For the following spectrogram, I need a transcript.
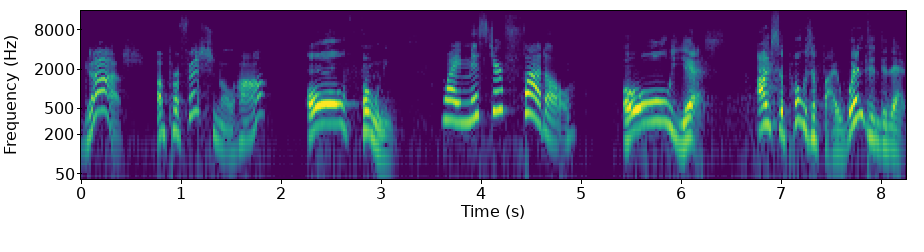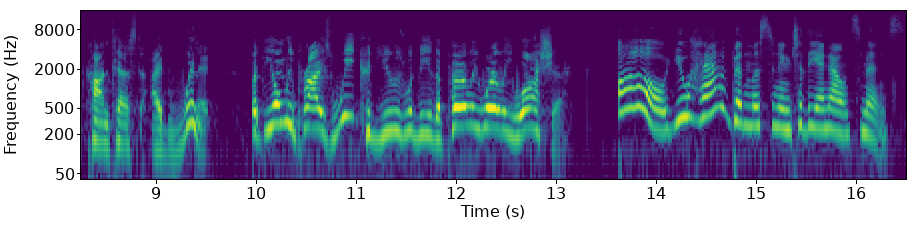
Gosh, a professional, huh? All phonies. Why, Mr. Fuddle. Oh, yes. I suppose if I went into that contest, I'd win it, but the only prize we could use would be the Pearly Whirly washer. Oh, you have been listening to the announcements.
